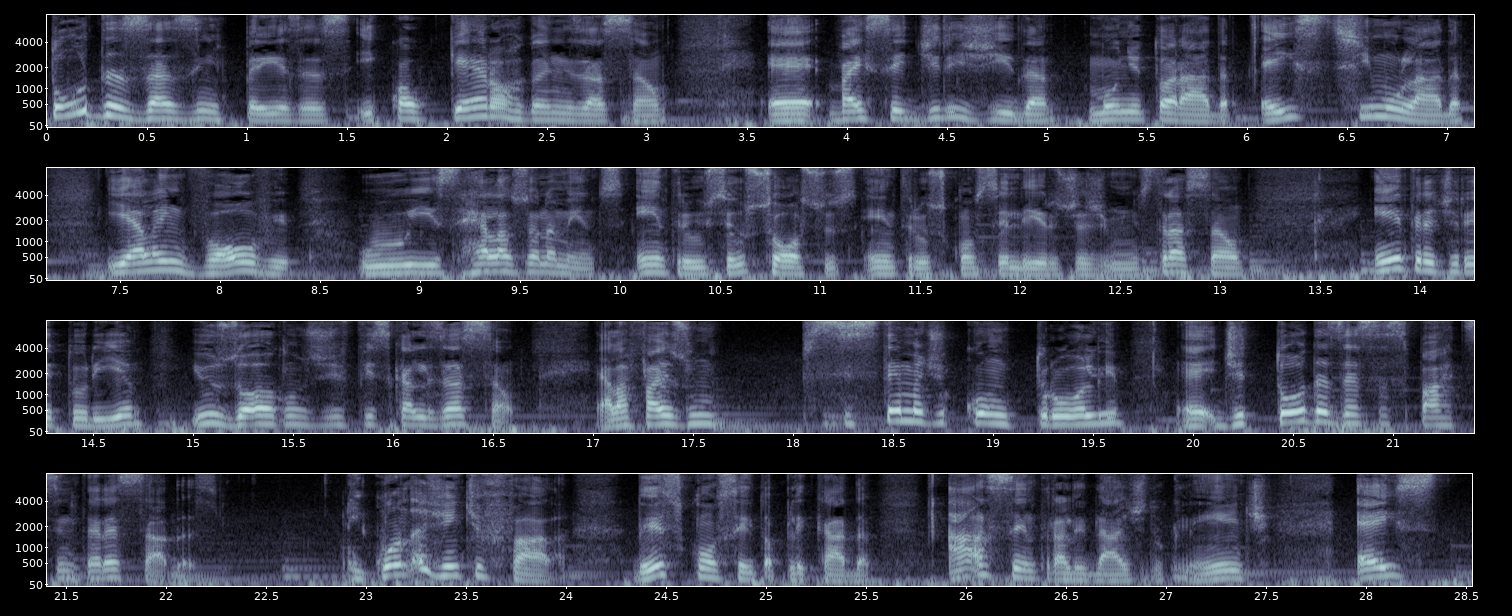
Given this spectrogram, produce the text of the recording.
todas as empresas e qualquer organização é, vai ser dirigida, monitorada, é estimulada e ela envolve os relacionamentos entre os seus sócios, entre os conselheiros de administração, entre a diretoria e os órgãos de fiscalização. Ela faz um sistema de controle é, de todas essas partes interessadas. E quando a gente fala desse conceito aplicado à centralidade do cliente, é extremamente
